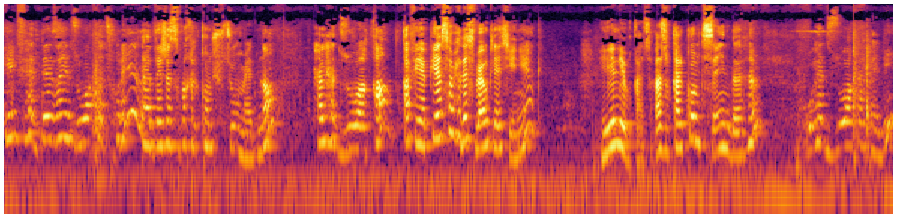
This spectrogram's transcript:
كاين في هاد ال design زواقات أخرين. هاد déjà سبق لكم شفتوهم عندنا. بحال هاد الزواقة بقى فيها بياسة وحدة 37 ياك؟ هي اللي بقات. غتبقى لكم 90 درهم. وهاد الزواقة هذه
